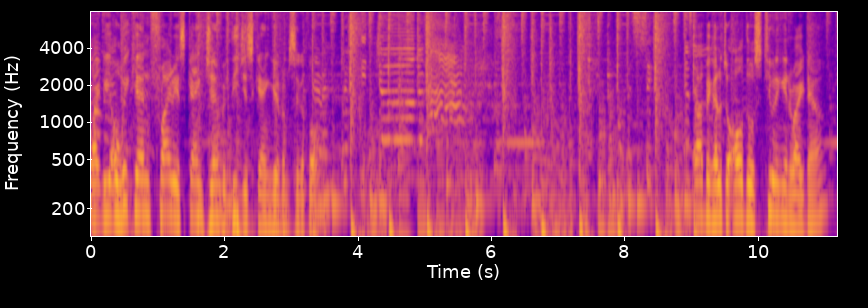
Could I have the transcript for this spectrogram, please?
Right, the weekend Friday Skank Jam with DJ Skank here from Singapore. Big hello to all those tuning in right now.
